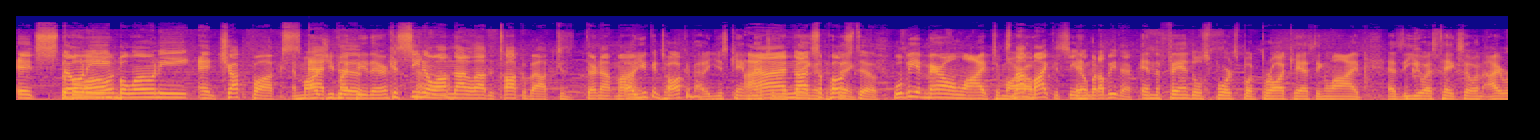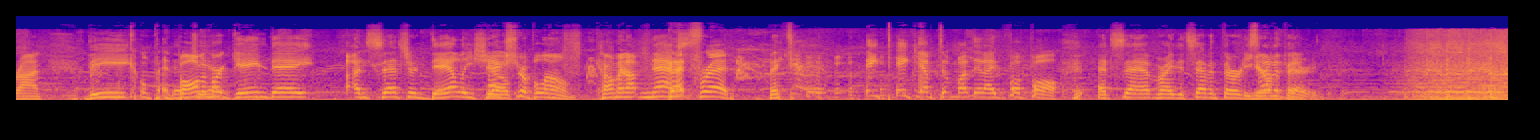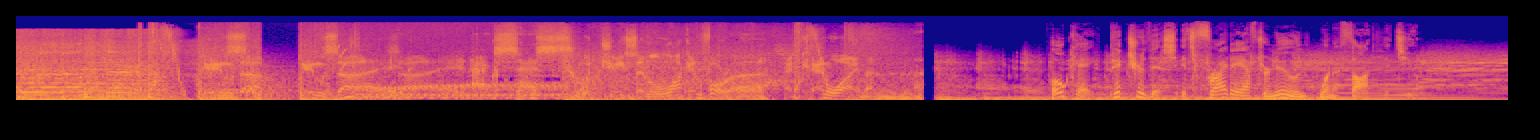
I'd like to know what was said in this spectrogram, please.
It's Stony, Bologna? Baloney, and Chuck Bucks. And Margie might be there? Casino, Oh. I'm not allowed to talk about because they're not oh, mine. Oh, you can talk about it. You just can't mention. I'm the not thing with the supposed thing. to. We'll be at Maryland Live tomorrow. It's not my casino, but I'll be there. In the FanDuel Sportsbook, broadcasting live as the U.S. takes on Iran. The Baltimore Game Day Uncensored Daily Show. Extra blown. Coming up next. Betfred. They, they take you up to Monday Night Football at seven, right at seven thirty here on the fan. 7:30. Inside, inside, access with Jason La Canfora and Ken Weinman. Okay, picture this. It's Friday afternoon when a thought hits you.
